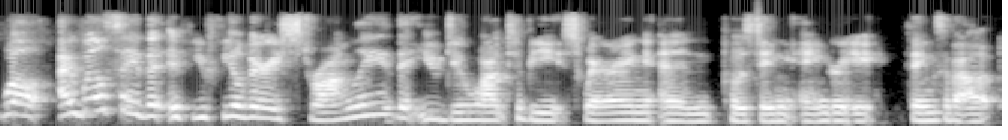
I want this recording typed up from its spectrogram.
Well, I will say that if you feel very strongly that you do want to be swearing and posting angry things about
